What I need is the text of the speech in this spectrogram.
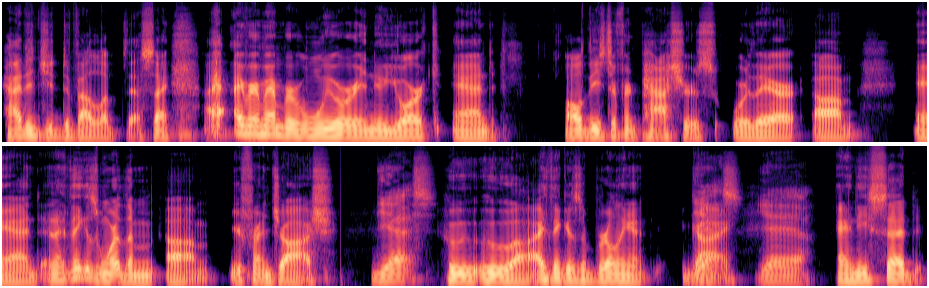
How did you develop this? I, I, remember when we were in New York and all these different pastors were there. Um, and, and I think it's one of them, um, your friend Josh, yes. who, who uh, I think is a brilliant guy Yes. Yeah, yeah. and he said,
